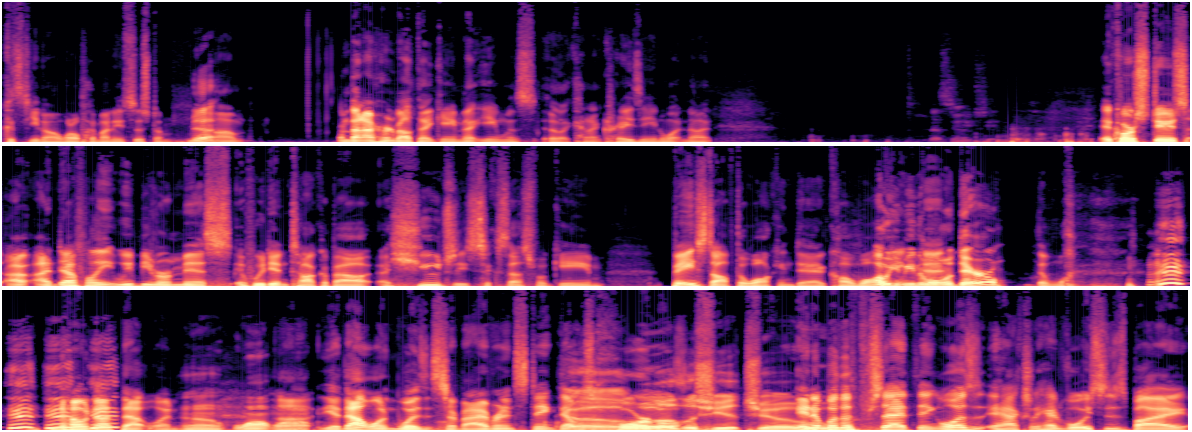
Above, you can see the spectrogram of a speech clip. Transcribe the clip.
because you know I want to play my new system. yeah. Um, but I heard about that game. That game was uh, like kind of crazy and whatnot. Of course, Deuce, I, I definitely we'd be remiss if we didn't talk about a hugely successful game based off The Walking Dead called Walking oh, you mean the one with Daryl? the one? no, not that one. No, wah, wah. Uh, yeah, that one was Survival Instinct. That was horrible. Was a shit show. and it, but the sad thing was, it actually had voices by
